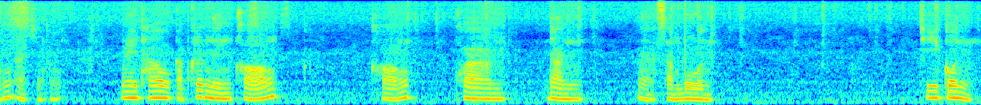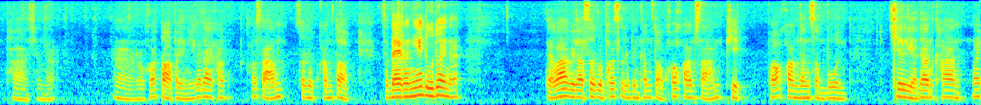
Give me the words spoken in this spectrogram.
งอะเขียนตรงนี้ไม่เท่ากับครึ่งหนึ่งของของความดันสมบูรณ์ ที่ก้นภาชนะอ่าเราก็ตอบไปอย่างนี้ก็ได้ครับ ข้อ 3 สรุปคำตอบ แสดงอันนี้ให้ดูด้วยนะ แต่ว่าเวลาสรุปก็สรุปเป็นคำตอบข้อความ 3 ผิด เพราะความดันสมบูรณ์เฉลี่ยด้านข้างไม่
